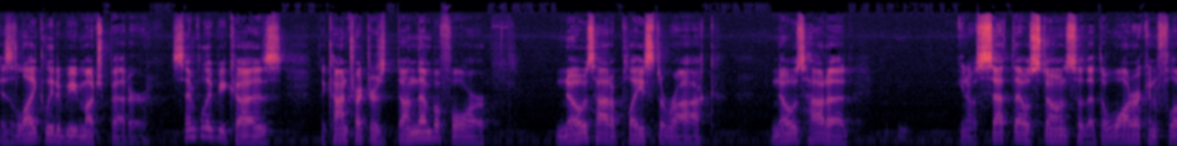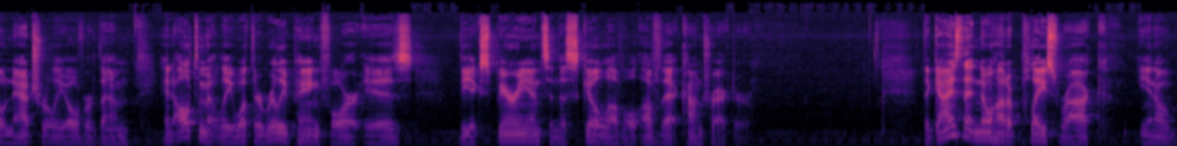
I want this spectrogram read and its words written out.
is likely to be much better simply because the contractor's done them before, knows how to place the rock, knows how to you know set those stones so that the water can flow naturally over them. And ultimately what they're really paying for is the experience and the skill level of that contractor. The guys that know how to place rock you know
